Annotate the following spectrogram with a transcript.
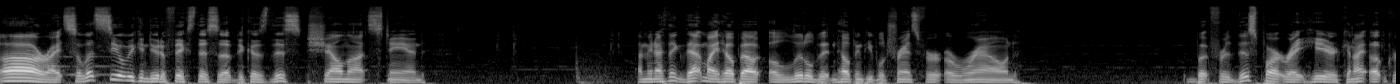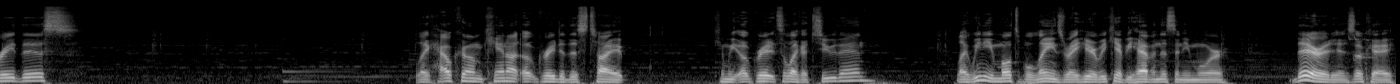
Alright, so let's see what we can do to fix this up because this shall not stand. I mean, I think that might help out a little bit in helping people transfer around. But for this part right here, can I upgrade this? Like, how come cannot upgrade to this type? Can we upgrade it to like a 2 then? Like, we need multiple lanes right here. We can't be having this anymore. There it is. Okay.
